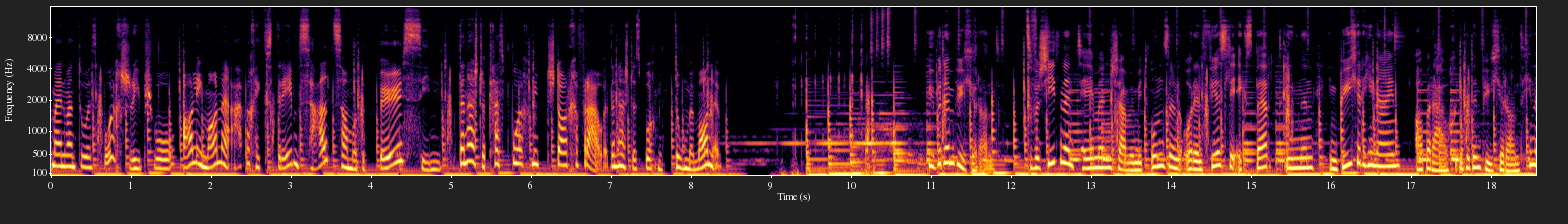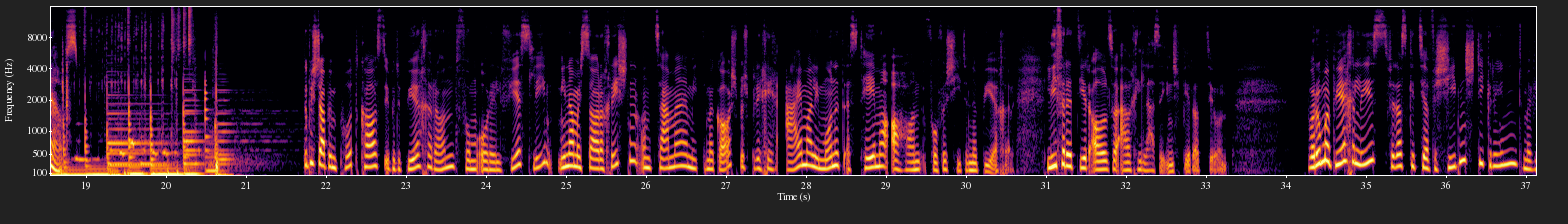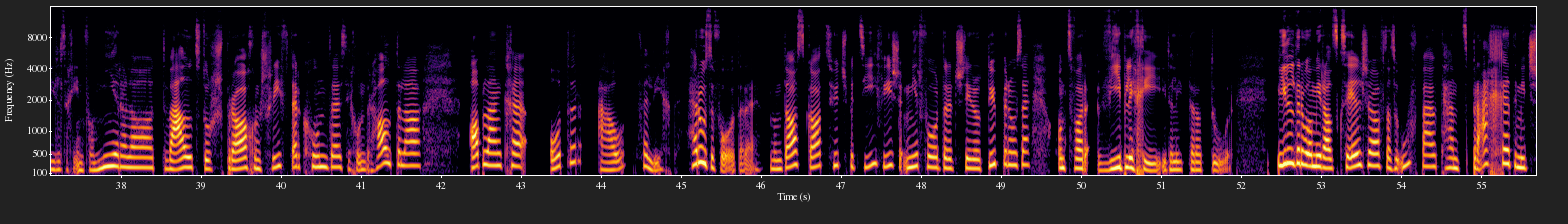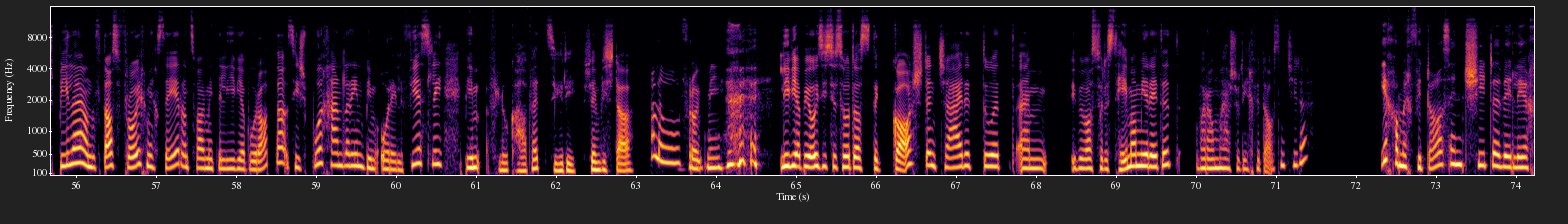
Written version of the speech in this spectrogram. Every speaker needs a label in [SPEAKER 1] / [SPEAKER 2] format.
[SPEAKER 1] Ich meine, wenn du ein Buch schreibst, wo alle Männer einfach extrem seltsam oder böse sind, dann hast du kein Buch mit starken Frauen, dann hast du ein Buch mit dummen Männern.
[SPEAKER 2] Über den Bücherrand. Zu verschiedenen Themen schauen wir mit unseren Orel Füssli ExpertInnen in Bücher hinein, aber auch über den Bücherrand hinaus. Bist da beim Podcast über den Bücherrand vom Orel Füssli. Mein Name ist Sarah Christen und zusammen mit einem Gast bespreche ich einmal im Monat ein Thema anhand von verschiedenen Büchern. Liefert dir also auch eine Leseinspiration. Warum man Bücher liest, für das gibt es ja verschiedenste Gründe. Man will sich informieren lassen, die Welt durch Sprache und Schrift erkunden, sich unterhalten lassen, ablenken oder auch vielleicht herausfordern. Und um das geht es heute spezifisch. Wir fordern Stereotypen heraus, und zwar weibliche in der Literatur. Bilder, die wir als Gesellschaft also aufgebaut haben, zu brechen, damit zu spielen. Und auf das freue ich mich sehr, und zwar mit Livia Burata. Sie ist Buchhändlerin beim Orel Füssli beim Flughafen Zürich. Schön, bist du da.
[SPEAKER 1] Hallo, freut mich.
[SPEAKER 2] Livia, bei uns ist es ja so, dass der Gast entscheidet, tut, ähm, über was für ein Thema wir reden. Warum hast du dich für das entschieden?
[SPEAKER 1] Ich habe mich für das entschieden, weil ich,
